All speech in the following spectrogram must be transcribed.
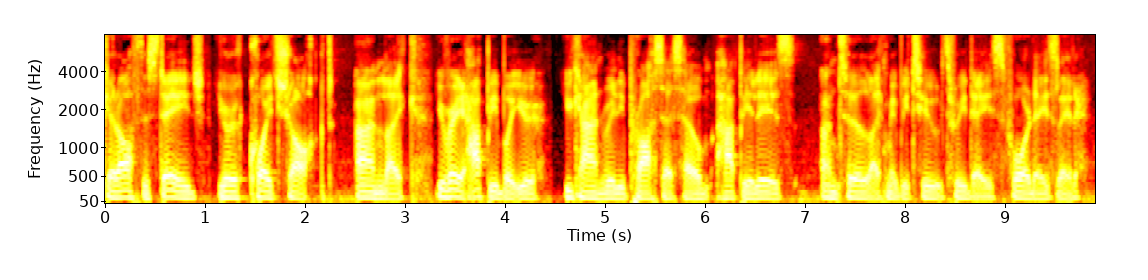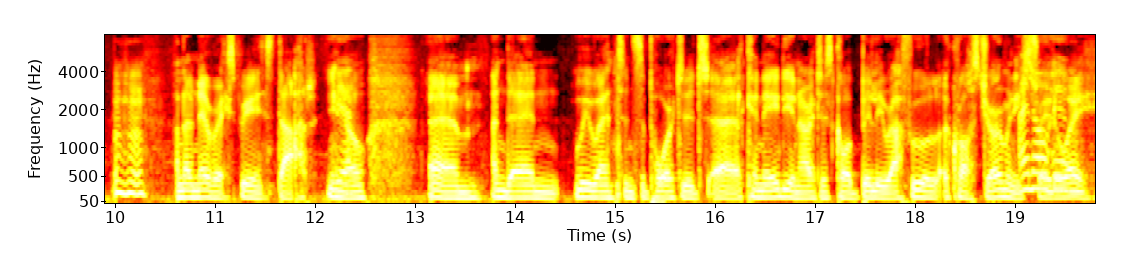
get off the stage, you're quite shocked and like you're very happy, but you're you can't really process how happy it is until like maybe two, three days, four days later. Mm-hmm. And I've never experienced that, you Yeah. know. Um, and then we went and supported a Canadian artist called Billy Raffoul across Germany straight him. away.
